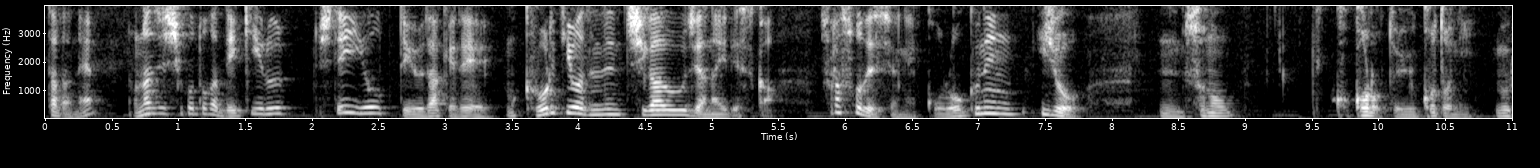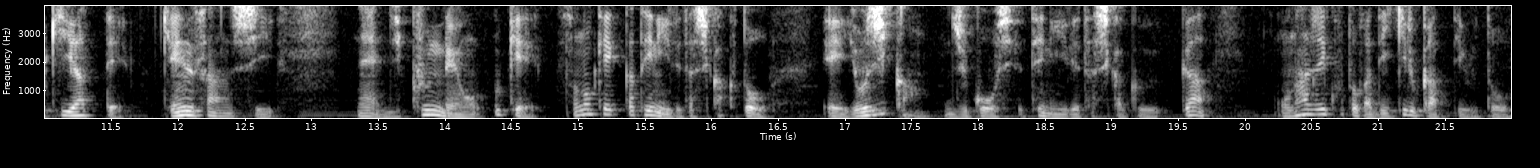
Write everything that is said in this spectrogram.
ただね同じ仕事ができるしていいよっていうだけでクオリティは全然違うじゃないですか。そりゃそうですよね。こう6年以上、うん、その心ということに向き合って研鑽し、ね、訓練を受けその結果手に入れた資格と4時間受講して手に入れた資格が同じことができるかっていうと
